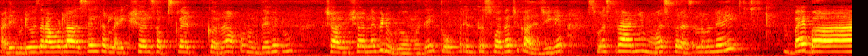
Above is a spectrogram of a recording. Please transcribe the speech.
आणि व्हिडिओ जर आवडला असेल तर लाईक शेअर सबस्क्राईब करा. आपण उद्या भेटू छानशा नवीन व्हिडिओमध्ये. तोपर्यंत स्वतःची काळजी घ्या स्वस्त राहा आणि मस्त राहा. चला मंडळी बाय बाय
